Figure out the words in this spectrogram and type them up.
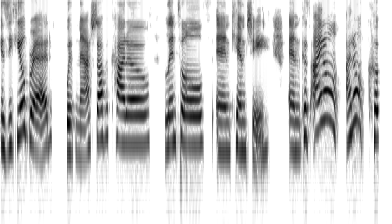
Ezekiel bread with mashed avocado, lentils, and kimchi. And because I don't, I don't cook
